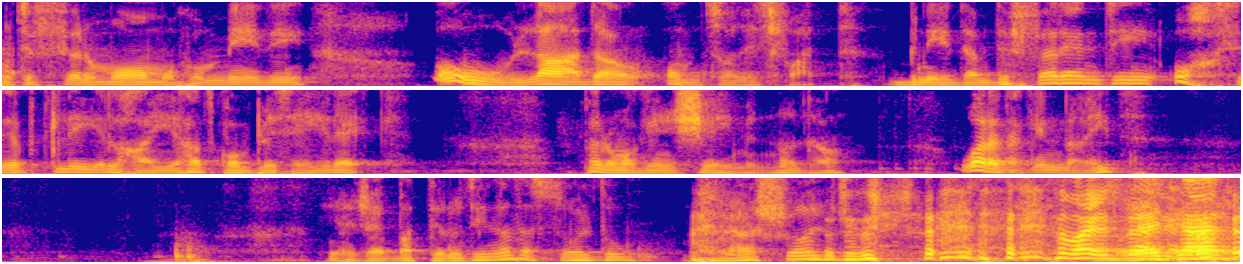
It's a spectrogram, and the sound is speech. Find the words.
u tiffirmom u kummidi. U l-għada u msodisfatt, bniedem differenti u ħsibt li l-ħajja ħad kompli sejrek. Pero ma kien xej minnu da. Wara dak il-najt, Jaġa batti rutina ta' soltu, għara xol. Ma jistax.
